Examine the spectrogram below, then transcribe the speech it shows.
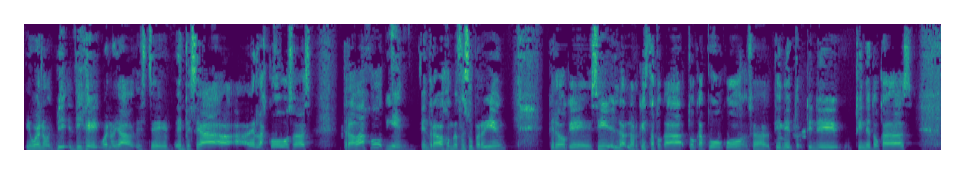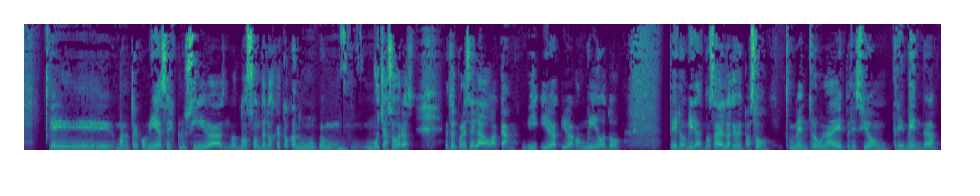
y, bueno, dije, bueno, ya, este, empecé a, a, ver las cosas. Trabajo, bien. En trabajo me fue súper bien. Creo que sí, la, la, orquesta toca, toca poco, o sea, tiene, tiene, tiene tocadas, eh, bueno, entre comillas, exclusivas, no, no son de los que tocan un, muchas horas. Entonces, por ese lado, bacán. Iba, iba conmigo, todo. Pero mira, no sabes lo que me pasó. Me entró una depresión tremenda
